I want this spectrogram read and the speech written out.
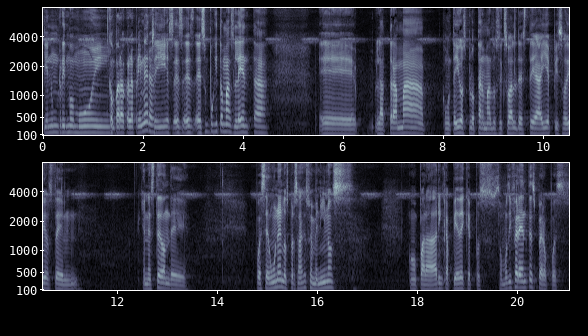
Tiene un ritmo muy. Comparado con la primera. Sí, es, es- es- es un poquito más lenta. Eh, la trama, como te digo, explotan más lo sexual de este. Hay episodios de, en, en este donde pues se unen los personajes femeninos como para dar hincapié de que pues somos diferentes, pero pues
